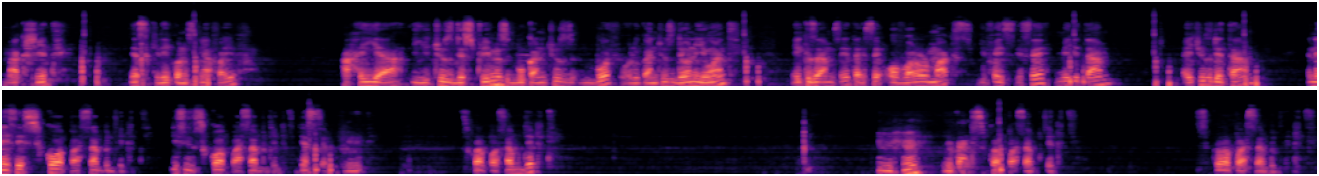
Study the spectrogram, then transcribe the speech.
mark sheet. Just click on senior 5 uh, here you choose the streams. You can choose both or you can choose the one you want. Exam set i say overall marks. If i say mid-term i choose the term. And i say score per subject. This is score per subject. Just simply score per subject. Mm -hmm. you can score per subject. Score per subject.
